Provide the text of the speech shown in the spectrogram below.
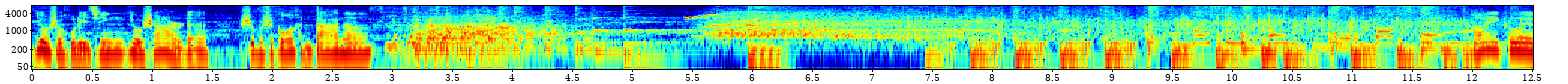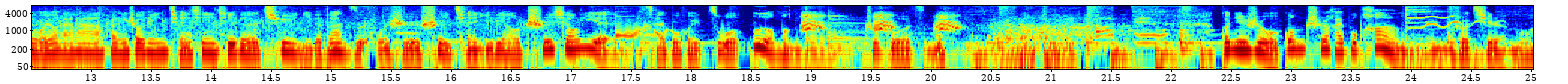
又是狐狸精又是二的，是不是跟我很搭呢？嗨，各位，我又来啦！欢迎收听全新一期的《去你的段子》，我是睡前一定要吃宵夜才不会做噩梦的主播子木。关键是我光吃还不胖，你们说气人不？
